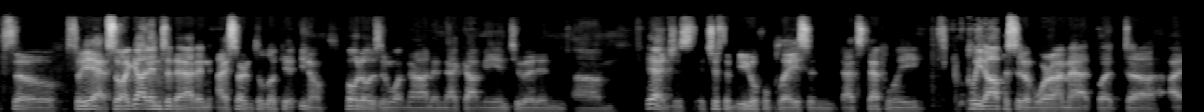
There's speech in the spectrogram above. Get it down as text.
So so yeah, so I got into that and I started to look at you know photos and whatnot, and that got me into it. And um, yeah, just it's just a beautiful place, and that's definitely complete opposite of where I'm at. But uh, I,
